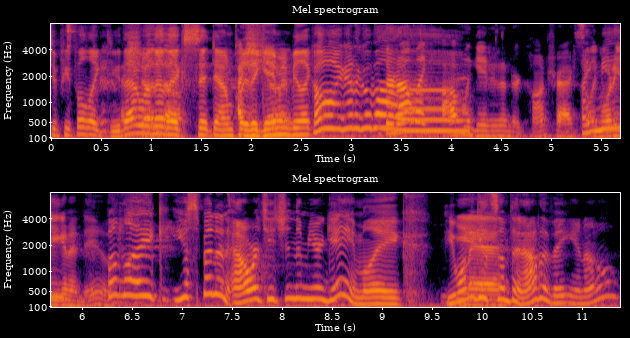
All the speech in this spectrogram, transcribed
do people like do that? Whether they like sit down, play I the game, and be like, "Oh, I gotta go back." They're not like obligated under contract. So I like, what are you gonna do? But like, you spend an hour teaching them your game. Like, you want to Yeah. get something out of it, you know?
